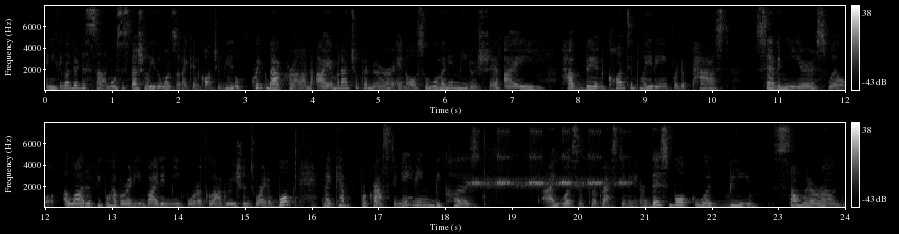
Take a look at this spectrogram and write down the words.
anything under the sun, most especially the ones that I can contribute. So, quick background, I am an entrepreneur and also woman in leadership. I have been contemplating for the past seven years well a lot of people have already invited me for a collaboration to write a book and i kept procrastinating because I was a procrastinator. This book would be somewhere around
